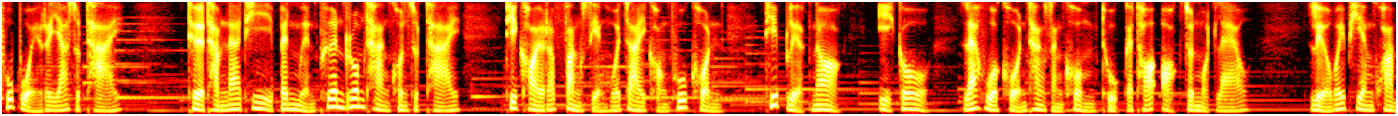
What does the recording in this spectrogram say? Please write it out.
ผู้ป่วยระยะสุดท้าย เธอทำหน้าที่เป็นเหมือนเพื่อนร่วมทางคนสุดท้าย ที่คอยรับฟังเสียงหัวใจของผู้คนที่เปลือกนอก อีโก้ และหัวโขนทางสังคมถูกกระเทาะออกจนหมดแล้ว เหลือไว้เพียงความ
